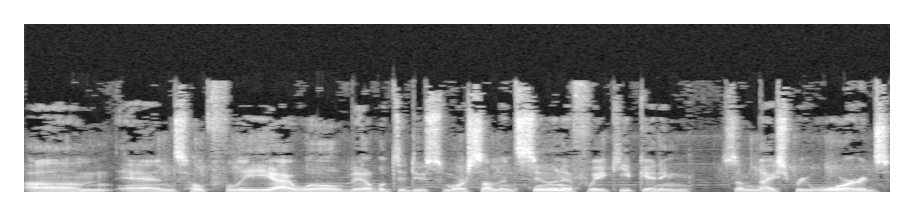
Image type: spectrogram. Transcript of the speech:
Um, and hopefully I will be able to do some more summons soon if we keep getting some nice rewards.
